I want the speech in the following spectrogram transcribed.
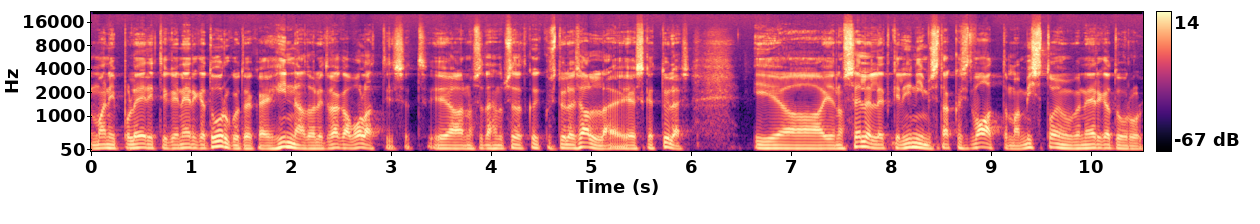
manipuleeriti ka energiaturgudega ja hinnad olid väga volatiilsed ja noh, see tähendab seda, et kõikusid üles-alla ja eeskätt üles ja, ja noh, sellel hetkel inimesed hakkasid vaatama, mis toimub energiaturul.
